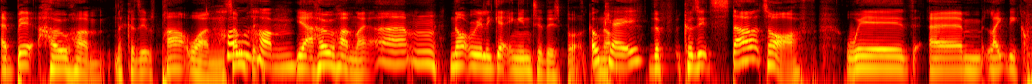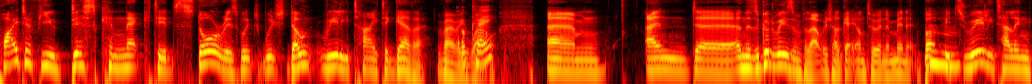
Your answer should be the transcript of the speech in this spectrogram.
a bit ho hum because it was part one. Ho-hum? Yeah, ho hum, like, mm, not really getting into this book. Okay. the Because it starts off with um, like the quite a few disconnected stories which, which don't really tie together very Okay. well. Um, and uh, and there's a good reason for that, which I'll get onto in a minute. Mm-hmm. But it's really telling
